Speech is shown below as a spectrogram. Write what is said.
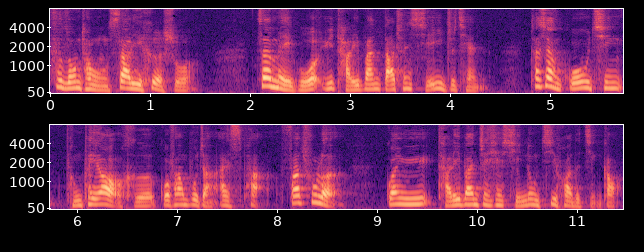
副总统萨利赫说，在美国与塔利班达成协议之前，他向国务卿蓬佩奥和国防部长艾斯帕发出了关于塔利班这些行动计划的警告。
